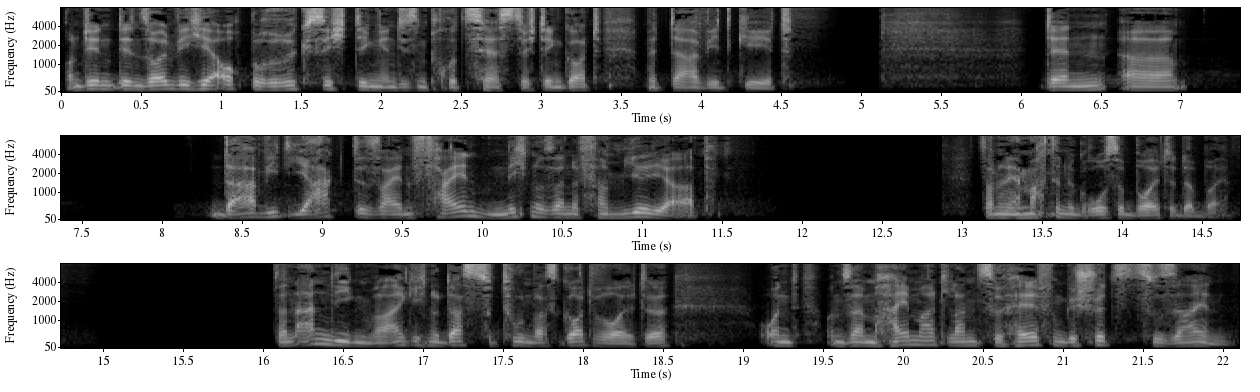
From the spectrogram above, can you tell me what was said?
Und den, den sollen wir hier auch berücksichtigen in diesem Prozess, durch den Gott mit David geht. Denn äh, David jagte seinen Feinden nicht nur seine Familie ab, sondern er machte eine große Beute dabei. Sein Anliegen war eigentlich nur das zu tun, was Gott wollte, und, und seinem Heimatland zu helfen, geschützt zu sein.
